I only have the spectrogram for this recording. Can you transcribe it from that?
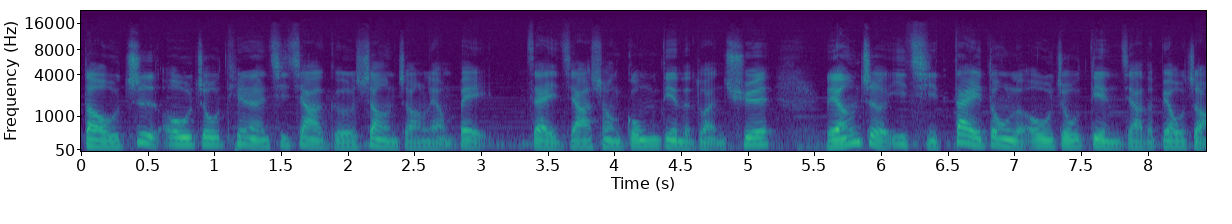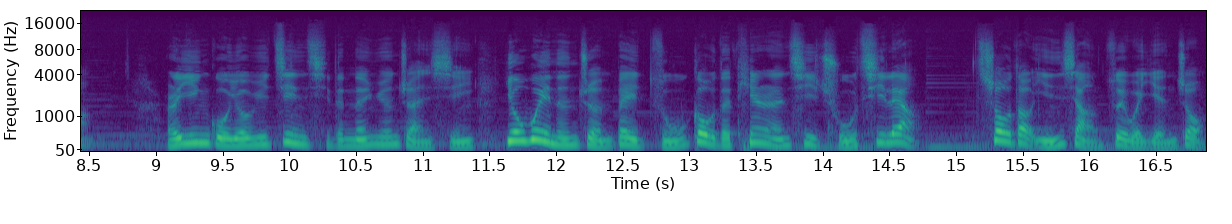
导致欧洲天然气价格上涨两倍，再加上供电的短缺，两者一起带动了欧洲电价的飙涨。而英国由于近期的能源转型，又未能准备足够的天然气储气量，受到影响最为严重。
